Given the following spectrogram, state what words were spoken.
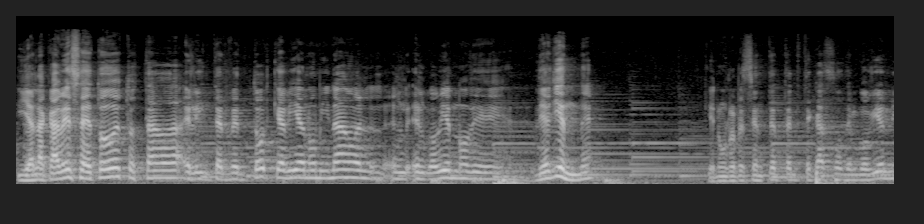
y a la cabeza de todo esto estaba el interventor que había nominado el, gobierno de, Allende, que era un representante en este caso del gobierno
